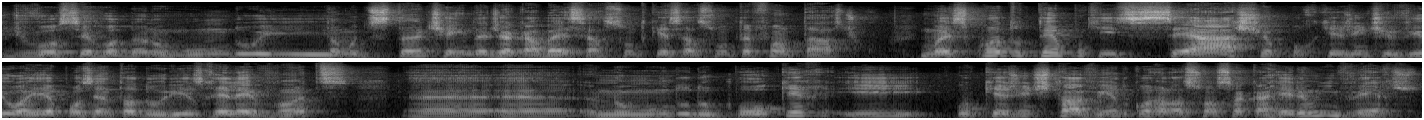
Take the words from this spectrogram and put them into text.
de você rodando o mundo e estamos distante ainda de acabar esse assunto, que esse assunto é fantástico mas quanto tempo que você acha, porque a gente viu aí aposentadorias relevantes é, é, no mundo do poker e o que a gente está vendo com relação à sua carreira é o inverso.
